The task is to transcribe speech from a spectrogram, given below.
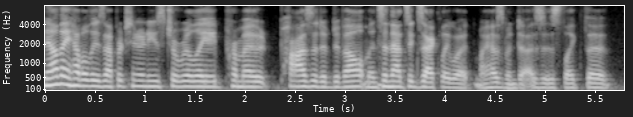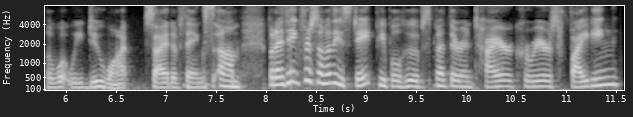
now they have all these opportunities to really promote positive developments, and that's exactly what my husband does. Is like the, the what we do want side of things. Um, but I think for some of these state people who have spent their entire careers fighting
